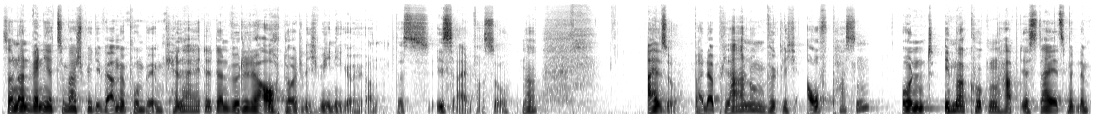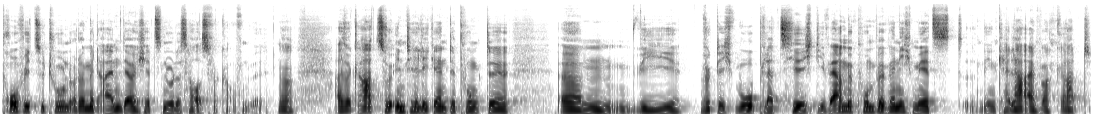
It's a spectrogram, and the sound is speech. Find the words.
Sondern wenn ihr zum Beispiel die Wärmepumpe im Keller hättet, dann würdet ihr auch deutlich weniger hören. Das ist einfach so. Ne? Also, bei der Planung wirklich aufpassen und immer gucken, habt ihr es da jetzt mit einem Profi zu tun oder mit einem, der euch jetzt nur das Haus verkaufen will. Ne? Also gerade so intelligente Punkte ähm, wie wirklich, wo platziere ich die Wärmepumpe, wenn ich mir jetzt den Keller einfach gerade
